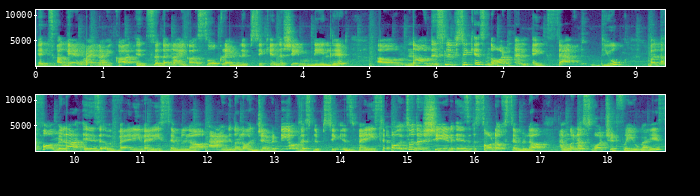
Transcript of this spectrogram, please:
It's again by Nykaa. It's the Nykaa So Creme lipstick in the shade Nailed It. Um, now this lipstick is not an exact dupe but the formula is very very similar and the longevity of this lipstick is very similar. also the shade is sort of similar. I'm gonna swatch it for you guys.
